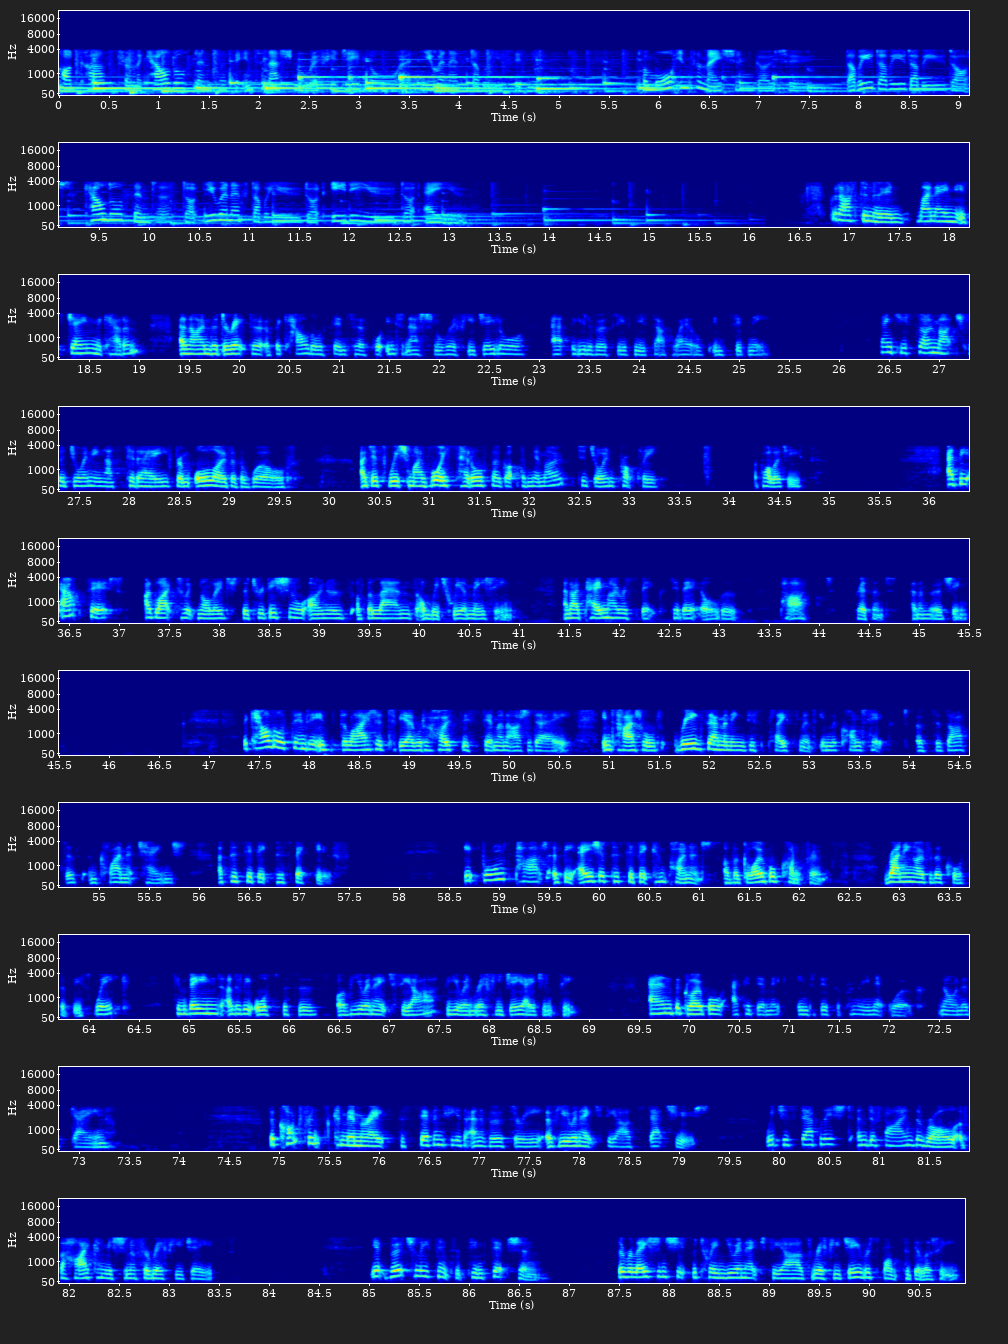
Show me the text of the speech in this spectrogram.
podcast from the Kaldor Centre for International Refugee Law at UNSW Sydney. For more information, go to www.kaldorcentre.unsw.edu.au. Good afternoon. My name is Jane McAdam, and I'm the Director of the Kaldor Centre for International Refugee Law at the University of New South Wales in Sydney. Thank you so much for joining us today from all over the world. I just wish my voice had also got the memo to join properly. Apologies. At the outset, I'd like to acknowledge the traditional owners of the lands on which we are meeting, and I pay my respects to their elders, past, present, and emerging. The Kaldor Centre is delighted to be able to host this seminar today entitled Re-examining Displacement in the Context of Disasters and Climate Change a Pacific perspective. It forms part of the Asia Pacific component of a global conference running over the course of this week, convened under the auspices of UNHCR, the UN Refugee Agency, and the Global Academic Interdisciplinary Network, known as GAIN. The conference commemorates the 70th anniversary of UNHCR's statute, which established and defined the role of the High Commissioner for Refugees. Yet, virtually since its inception, the relationship between UNHCR's refugee responsibilities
